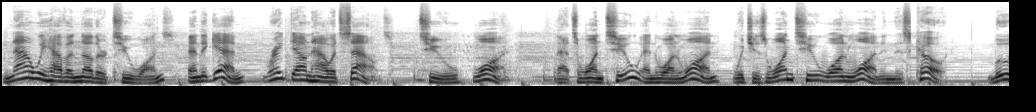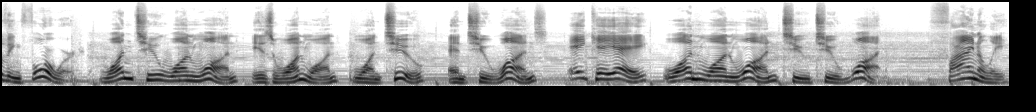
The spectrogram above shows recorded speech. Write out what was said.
Now we have another two ones, and again, write down how it sounds 2 1. That's 1 2 and 1 1, which is 1 2 1 1 in this code. Moving forward, 1 2 1 1 is 1 1 1 2 and two ones, aka 1 1 1 2 2 1. Finally,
